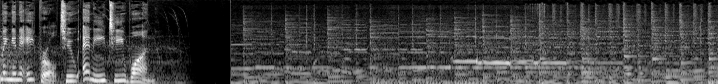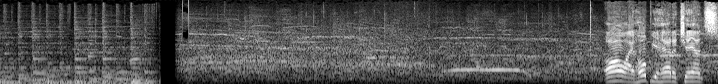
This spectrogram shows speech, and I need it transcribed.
Coming in April to NET1. Oh, I hope you had a chance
